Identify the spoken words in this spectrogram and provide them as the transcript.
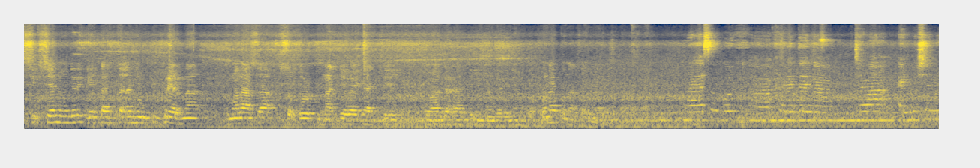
शिक्षण वगैरे घेत असताना नेमकी प्रेरणा तुम्हाला असा सपोर्ट नातेवाईकातील किंवा घरातील मंडळी पुन्हा पुन्हा मिळाला मला सपोर्ट खरं तर जेव्हा ॲडमिशन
